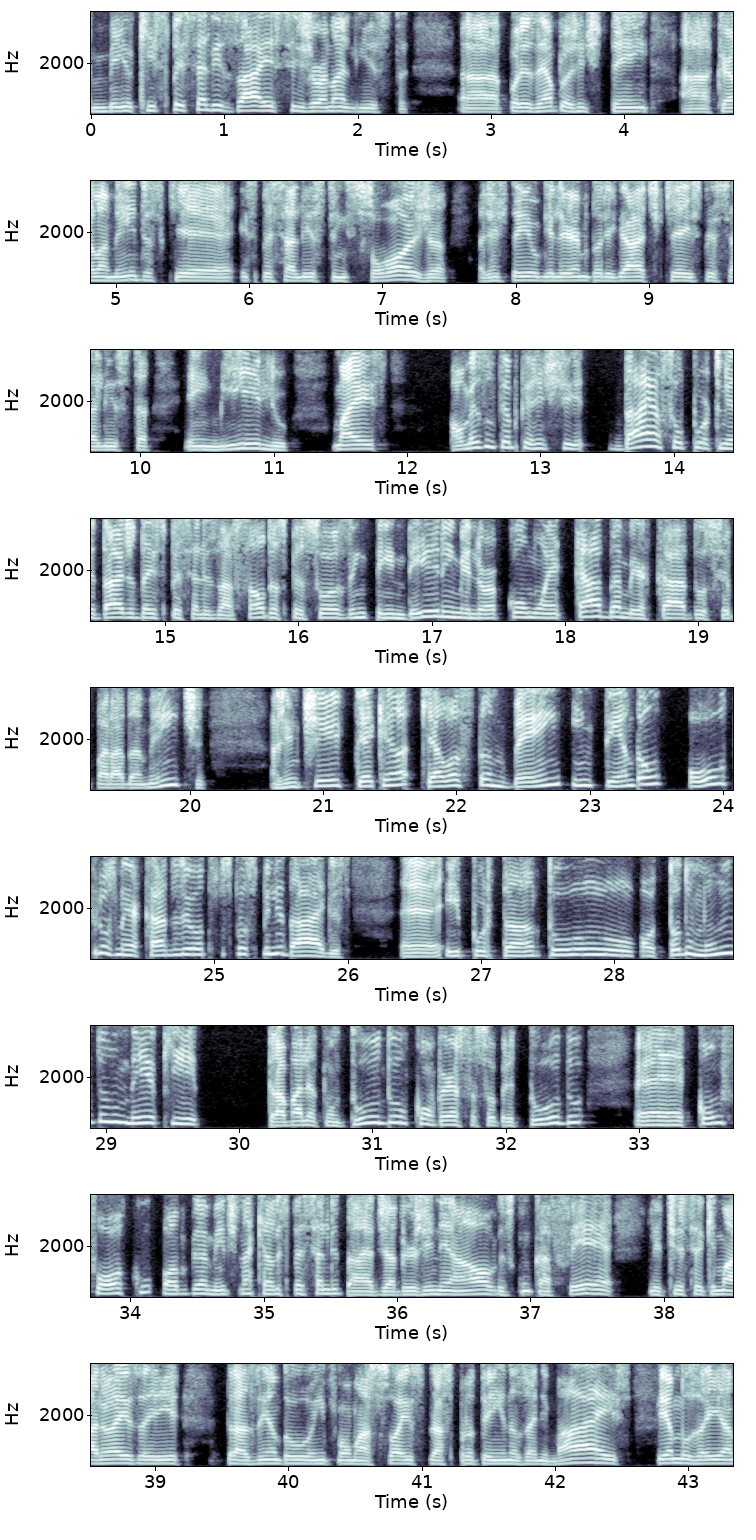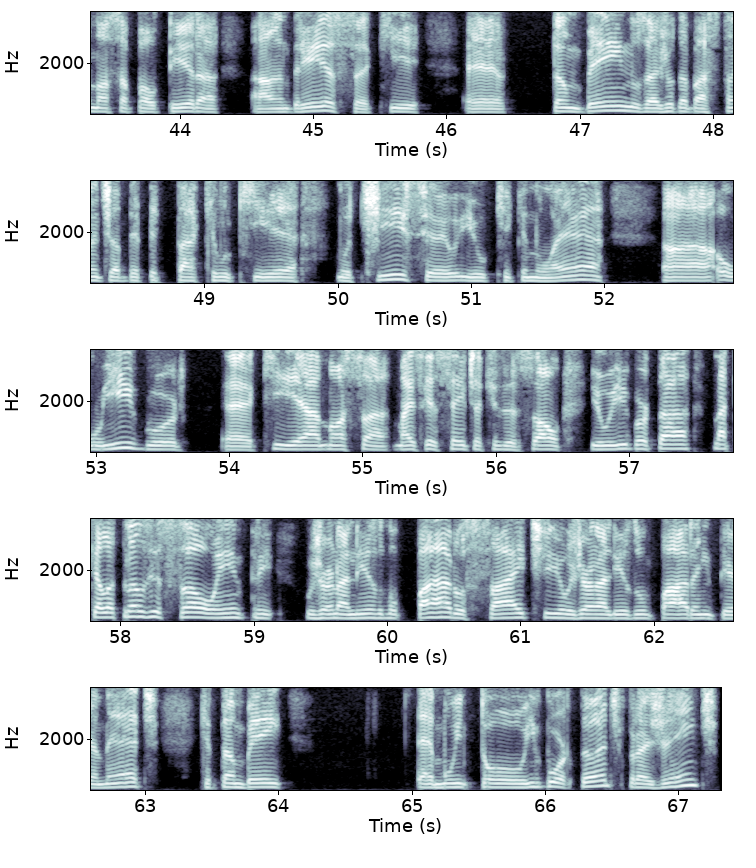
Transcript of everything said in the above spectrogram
meio que especializar esse jornalista. Uh, por exemplo, a gente tem a Carla Mendes, que é especialista em soja, a gente tem o Guilherme Dorigatti, que é especialista em milho, mas ao mesmo tempo que a gente dá essa oportunidade da especialização, das pessoas entenderem melhor como é cada mercado separadamente, a gente quer que, que elas também entendam outros mercados e outras possibilidades. É, e, portanto, todo mundo meio que trabalha com tudo, conversa sobre tudo, é, com foco, obviamente, naquela especialidade. A Virginia Alves com café, Letícia Guimarães aí trazendo informações das proteínas animais. Temos aí a nossa pauteira, a Andressa, que é, também nos ajuda bastante a detectar aquilo que é notícia e o que, que não é. Uh, o Igor, é, que é a nossa mais recente aquisição, e o Igor está naquela transição entre o jornalismo para o site e o jornalismo para a internet, que também é muito importante para a gente.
